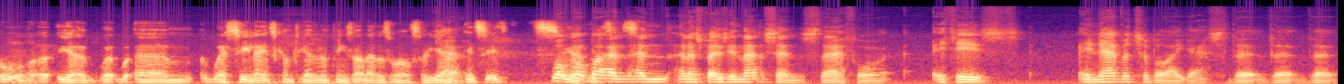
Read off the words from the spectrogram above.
Or, mm. you know, um, where sea lanes come together and things like that as well. So yeah, yeah. it's it's, well, well, well and, and and I suppose in that sense, therefore, it is inevitable, I guess, that that that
